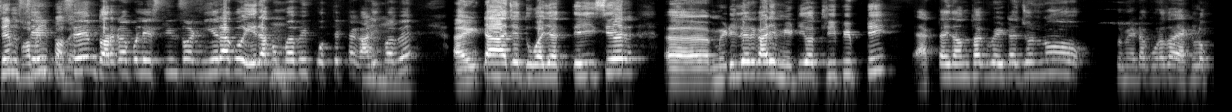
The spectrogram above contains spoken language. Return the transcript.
Same ভাবেই পাবে। সেম দরকার পড়লে স্ক্রিনশট নিয়ে রাখো এরকম ভাবেই প্রত্যেকটা গাড়ি পাবে। এটা আছে দু হাজার তেইশের মিডিলের গাড়ি মিটিও থ্রি ফিফটি একটাই দাম থাকবে এটার জন্য তুমি এটা করে দাও এক লক্ষ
